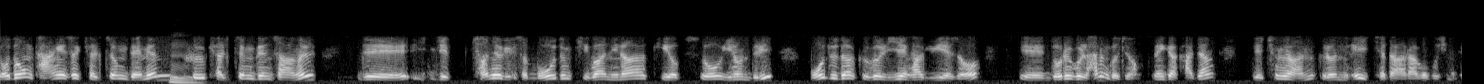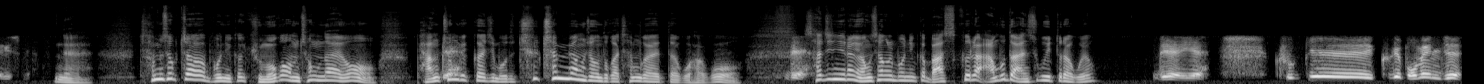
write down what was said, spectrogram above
노동당에서 결정되면 음. 그 결정된 사항을 이제 이제 전역에서 모든 기관이나 기업소 인원들이 모두 다 그걸 이행하기 위해서 예, 노력을 하는 거죠. 그러니까 가장 이제 중요한 그런 회의체다라고 보시면 되겠습니다. 네. 참석자 보니까 규모가 엄청나요. 방청객까지 모두 7천 명 정도가 참가했다고 하고 네, 사진이랑 영상을 보니까 마스크를 아무도 안 쓰고 있더라고요. 네, 예. 그게 그게 보면 이제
